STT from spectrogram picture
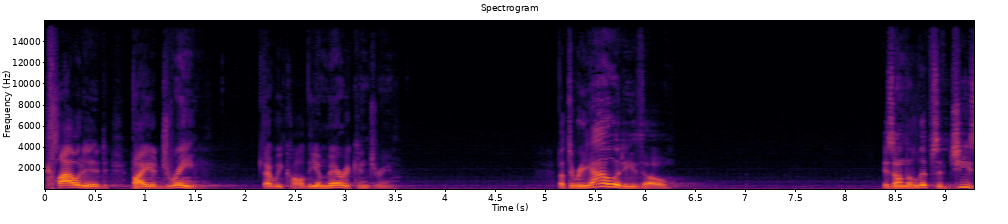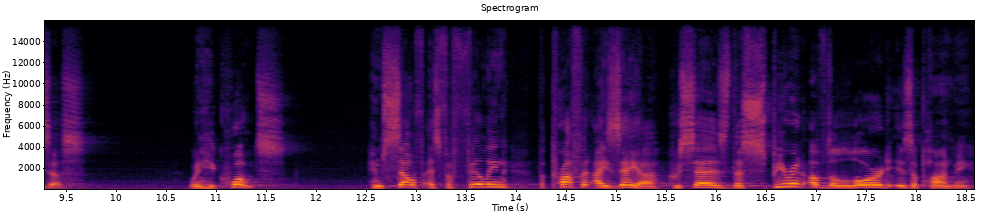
clouded by a dream that we call the American dream. But the reality, though, is on the lips of Jesus when he quotes himself as fulfilling the prophet Isaiah, who says, The Spirit of the Lord is upon me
